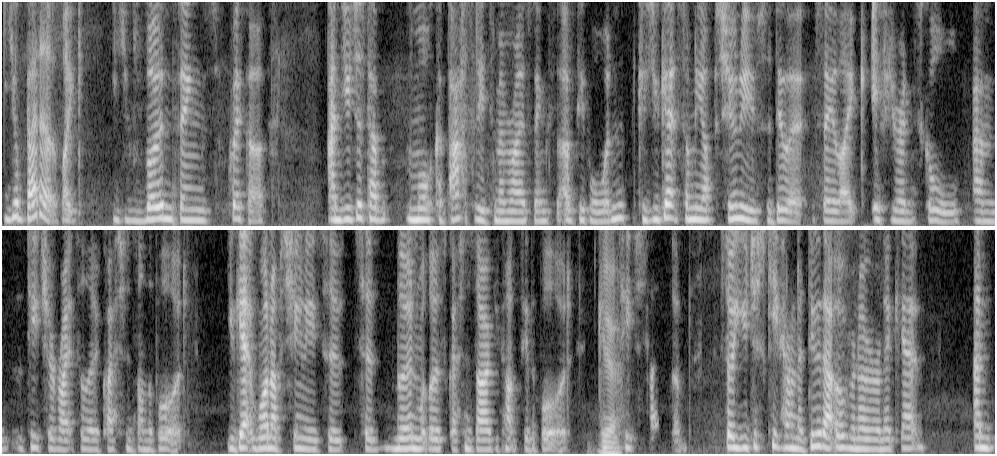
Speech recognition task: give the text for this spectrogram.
you're better. Like you learn things quicker, and you just have more capacity to memorize things that other people wouldn't because you get so many opportunities to do it. Say like if you're in school and the teacher writes a load of questions on the board, you get one opportunity to to learn what those questions are if you can't see the board because Yeah. the teacher says them. So you just keep having to do that over and over and again, and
